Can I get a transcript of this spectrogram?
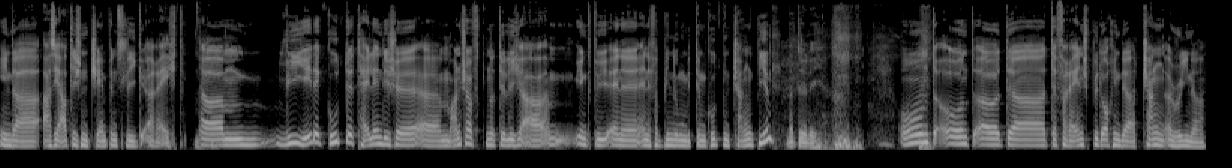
in der asiatischen Champions League erreicht. Ähm, wie jede gute thailändische äh, Mannschaft natürlich auch ähm, irgendwie eine, eine Verbindung mit dem guten Chang-Bier. Natürlich. Und, und äh, der, der Verein spielt auch in der Chang Arena.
